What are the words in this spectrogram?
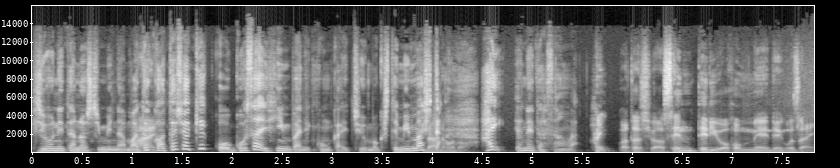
非常に楽しみな、まあ、はい。だから私は結構5歳牝馬に今回注目してみました。はい、米田さんは？はい。私はセンテリオ本命でござい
